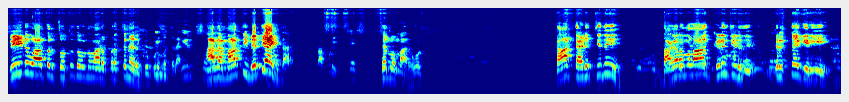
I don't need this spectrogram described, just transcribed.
வீடு வாசல் சொத்து சம்பந்தமான பிரச்சனை இருக்கு குடும்பத்துல. அதை மாத்தி வெட்டியாக்கி தரேன். அப்படி. செல்வமாறு ஓடு. காத்து அடிச்சுது தகரமெல்லாம் கிழிஞ்சிடுது. கிருஷ்ணகிரி.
